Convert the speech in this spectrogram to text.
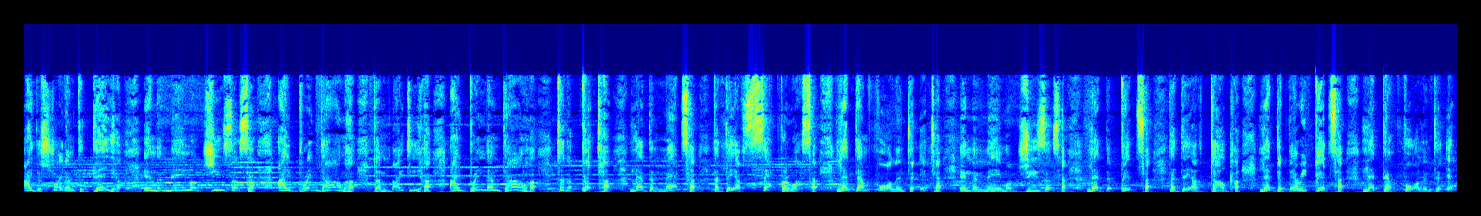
I destroy them today. In the name of Jesus, I bring down the mighty. I bring them down to the pit. Let the nets that they have set for us, let them fall into it. In the name of Jesus, let the pits that they have dug, let the very pits, let them fall into it.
